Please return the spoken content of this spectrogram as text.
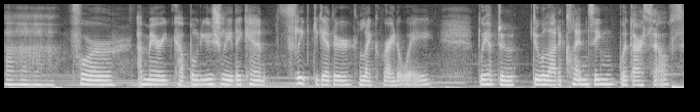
Uh, for a married couple, usually they can't sleep together like right away. We have to do a lot of cleansing with ourselves.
